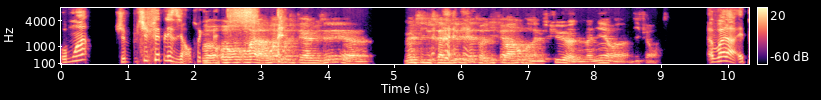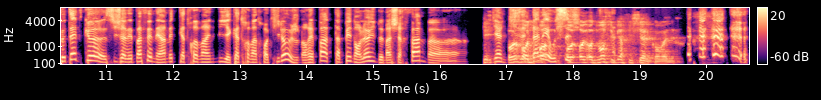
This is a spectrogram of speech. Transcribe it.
au moins je me suis fait plaisir entre guillemets. voilà, au moins, toi, tu t'es amusé, euh, même si tu serais amusé peut-être différemment dans la muscu, euh, de manière euh, différente. Euh, Voilà, et peut-être que si j'avais pas fait mes 1m80 et demi et 83 kilos, je n'aurais pas tapé dans l'œil de ma chère femme euh, il y a une dizaine d'années au- aussi. au- au- Hautement superficiel, quoi, on va dire.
